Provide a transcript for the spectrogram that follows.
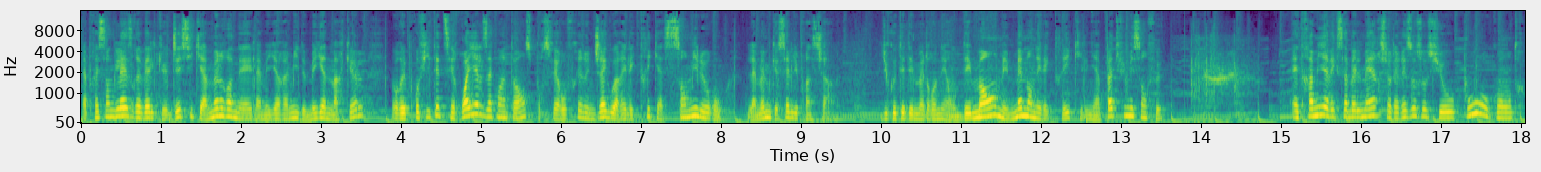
La presse anglaise révèle que Jessica Mulroney, la meilleure amie de Meghan Markle, aurait profité de ses royales accointances pour se faire offrir une Jaguar électrique à 100 000 euros, la même que celle du prince Charles. Du côté des Mulroney, on dément, mais même en électrique, il n'y a pas de fumée sans feu. Être ami avec sa belle-mère sur les réseaux sociaux, pour ou contre?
